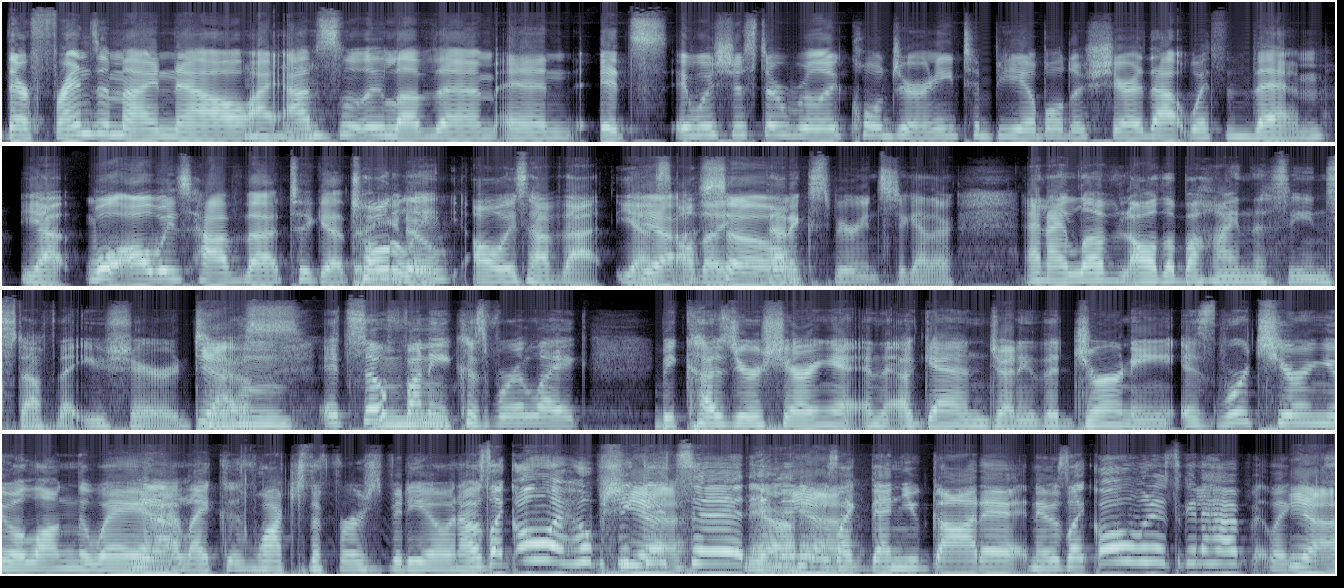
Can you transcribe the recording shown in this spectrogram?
They're friends of mine now. I Mm-hmm. absolutely love them. And it's it was just a really cool journey to be able to share that with them. yeah. We'll always have that together. you Totally. know? Always have that. Yes. Yeah, all the, so- that experience together. And I loved all the behind the scenes stuff that you shared too. Yes. Mhm. It's so funny because we're like, because you're sharing it. And again, Jenny, the journey is we're cheering you along the way. And Yeah. I like watched the first video and I was like, oh, I hope she Yeah. gets it. And Yeah. then it was like, then you got it. And it was like, oh, when it's going to happen. Like, Yeah.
